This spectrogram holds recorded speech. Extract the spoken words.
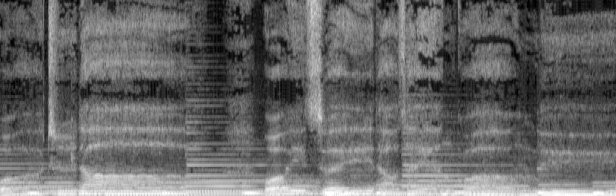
我知道我已醉倒在阳光里。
